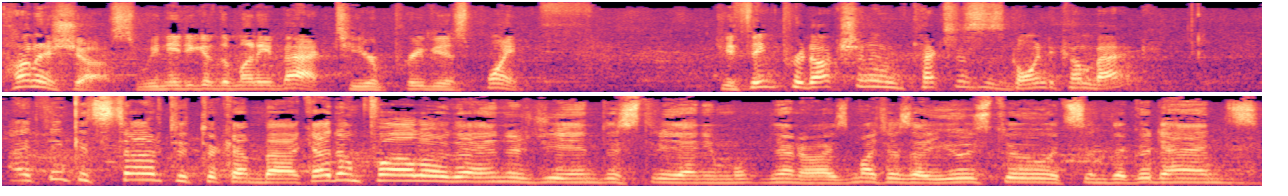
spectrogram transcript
punish us. We need to give the money back, to your previous point. Do you think production in Texas is going to come back? I think it started to come back. I don't follow the energy industry anymore, you know, as much as I used to. It's in the good hands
